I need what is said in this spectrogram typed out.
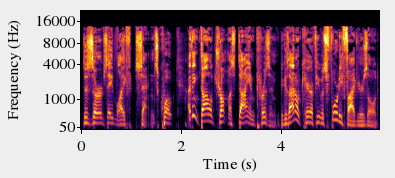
deserves a life sentence. Quote, I think Donald Trump must die in prison because I don't care if he was 45 years old.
